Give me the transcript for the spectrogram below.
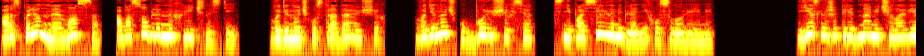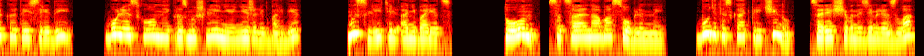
а распыленная масса обособленных личностей, в одиночку страдающих, в одиночку борющихся с непосильными для них условиями. Если же перед нами человек этой среды, более склонный к размышлению, нежели к борьбе, мыслитель, а не борец, то он, социально обособленный, будет искать причину царящего на земле зла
